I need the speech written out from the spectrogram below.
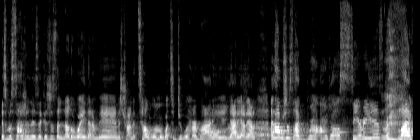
it's misogynistic. It's just another way that a man is trying to tell a woman what to do with her body Oh, and yada yada yada. up. And I was just like, bro, are y'all serious? like,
